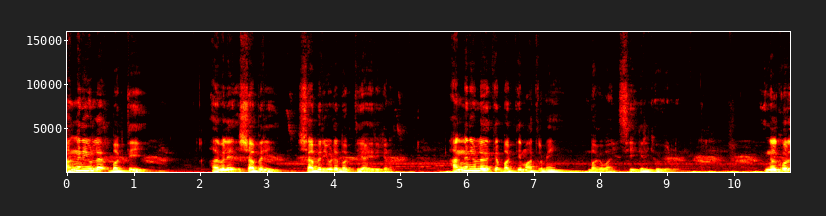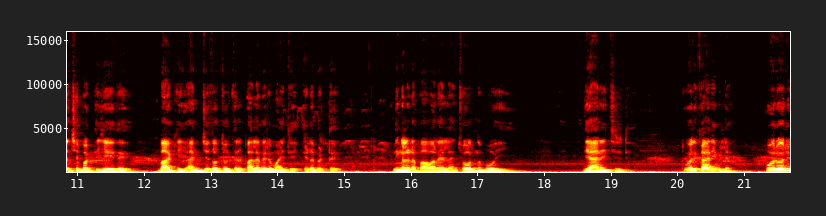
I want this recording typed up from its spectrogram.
അങ്ങനെയുള്ള ഭക്തി അതുപോലെ ശബരി ശബരിയുടെ ഭക്തിയായിരിക്കണം. അങ്ങനെയുള്ളതൊക്കെ ഭക്തി മാത്രമേ ഭഗവാൻ സ്വീകരിക്കുകയുള്ളൂ. നിങ്ങൾ കുറച്ച് ഭക്തി ചെയ്ത് ബാക്കി അഞ്ച് തത്വത്തിൽ പലവരുമായിട്ട് ഇടപെട്ട് നിങ്ങളുടെ പവറെല്ലാം ചോർന്നു പോയി. ധ്യാനിച്ചിട്ട് ഒരു കാര്യമില്ല. ഓരോരു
